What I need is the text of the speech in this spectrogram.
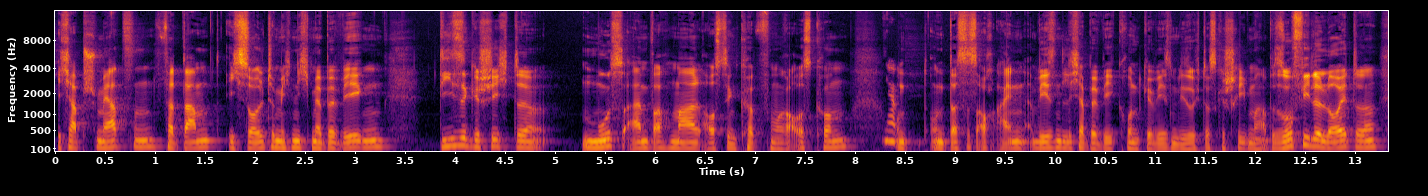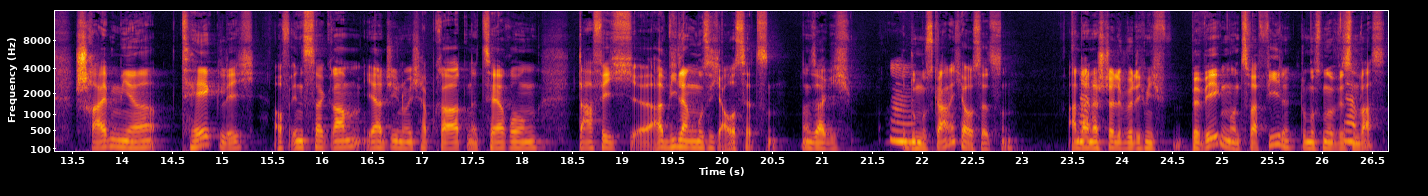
ich habe Schmerzen, verdammt, ich sollte mich nicht mehr bewegen, diese Geschichte muss einfach mal aus den Köpfen rauskommen. Ja. Und, und das ist auch ein wesentlicher Beweggrund gewesen, wieso ich das geschrieben habe. So viele Leute schreiben mir täglich auf Instagram, ja Gino, ich habe gerade eine Zerrung, darf ich, äh, wie lange muss ich aussetzen? Dann sage ich, mhm. du musst gar nicht aussetzen. An ja. deiner Stelle würde ich mich bewegen und zwar viel. Du musst nur wissen, ja. was.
